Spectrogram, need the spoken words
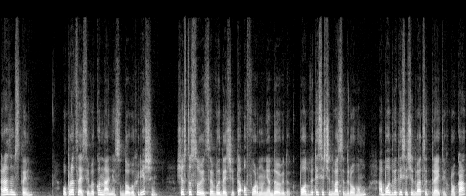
Разом з тим, у процесі виконання судових рішень, що стосуються видачі та оформлення довідок по 2022 або 2023 роках,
